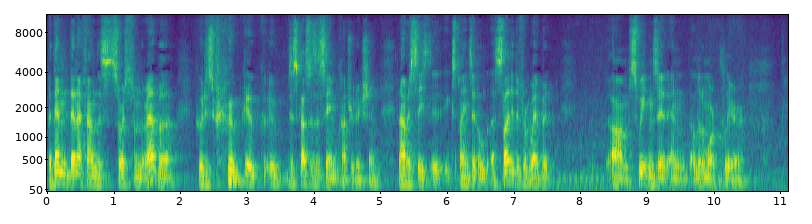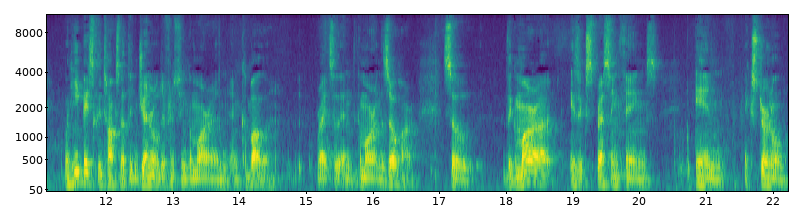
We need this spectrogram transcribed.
But then then I found this source from the Rebbe who, discusses the same contradiction, and obviously explains it a, a slightly different way, but um, sweetens it and a little more clear. When he basically talks about the general difference between Gemara and, and Kabbalah, right? So and Gemara and the Zohar. So the Gemara is expressing things in external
